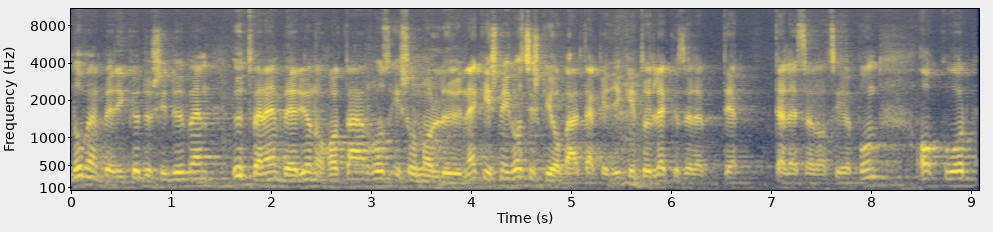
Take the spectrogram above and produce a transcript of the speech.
novemberi ködös időben 50 ember jön a határhoz, és onnan lőnek, és még azt is kiabálták egyébként, hogy legközelebb te, te leszel a célpont, akkor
